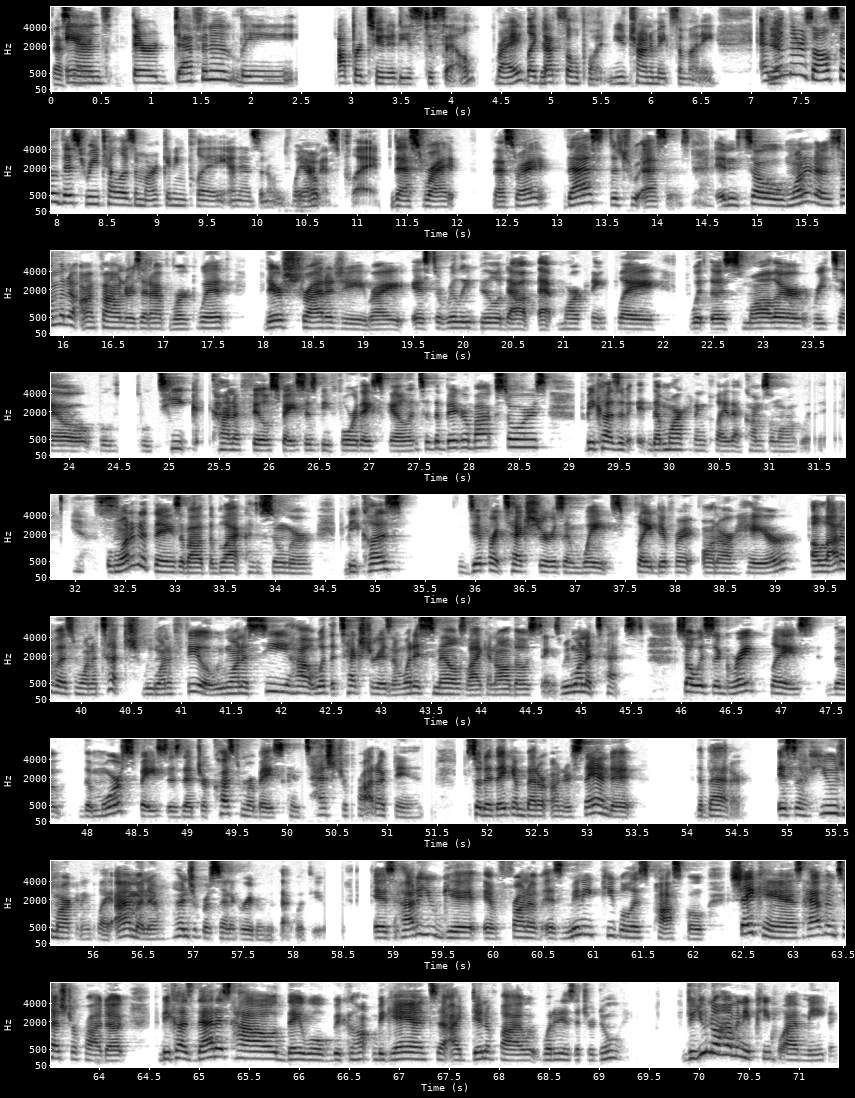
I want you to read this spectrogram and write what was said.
That's and right. there are definitely opportunities to sell, right? Like yep. that's the whole point. You're trying to make some money. And yep. then there's also this retail as a marketing play and as an awareness yep. play. That's right. That's right. That's the true essence. And so one of the some of the founders that I've worked with, their strategy, right, is to really build out that marketing play with the smaller retail boutique kind of feel spaces before they scale into the bigger box stores because of the marketing play that comes along with it. Yes. One of the things about the black consumer, because different textures and weights play different on our hair. A lot of us want to touch, we want to feel, we want to see how what the texture is and what it smells like and all those things. We want to test. So it's a great place the the more spaces that your customer base can test your product in so that they can better understand it, the better. It's a huge marketing play. I'm in 100% agreement with that with you is how do you get in front of as many people as possible, shake hands, have them test your product, because that is how they will become, begin to identify with what it is that you're doing. Do you know how many people I meet?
